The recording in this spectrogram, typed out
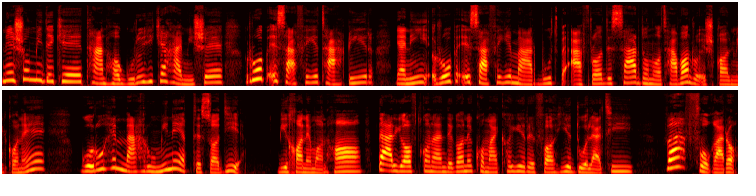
نشون میده که تنها گروهی که همیشه ربع صفحه تحقیر یعنی ربع صفحه مربوط به افراد سرد و ناتوان رو اشغال می‌کنه گروه محرومین اقتصادیه. بیخانمان ها، دریافت کنندگان کمک های رفاهی دولتی و فقرا.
